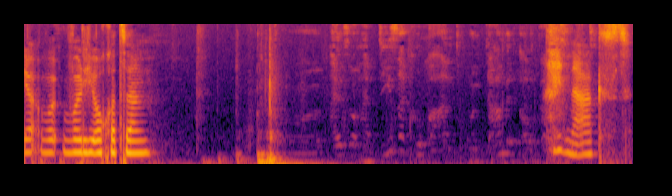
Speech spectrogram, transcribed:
Ja, wollte ich auch gerade sagen. Eine Axt.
